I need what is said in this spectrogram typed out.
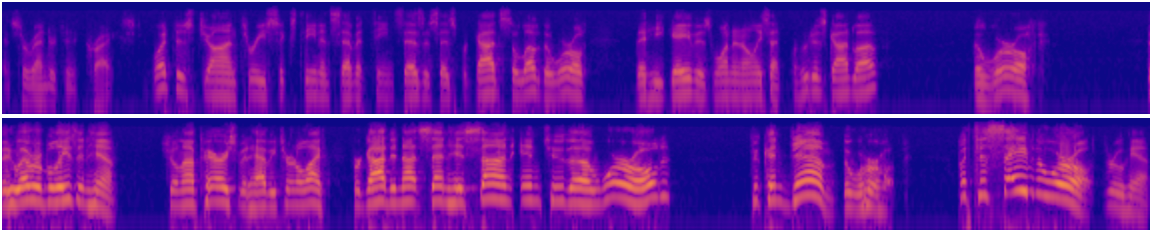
and surrender to Christ. What does John 3:16 and 17 says? It says, "For God so loved the world that he gave his one and only son." Well, who does God love? The world. That whoever believes in him shall not perish but have eternal life. For God did not send his son into the world to condemn the world, but to save the world through him.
